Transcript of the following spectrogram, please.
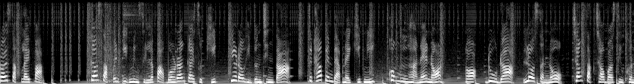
รอยสักลายปัก การสักเป็นอีกหนึ่งศิลปะบนร่างกายสุดคิดที่เราเห็นจนชินตา แต่ถ้าเป็นแบบในคลิปนี้คงฮือหาแน่นอน เพราะดูดาโลซานโน ช่างสักชาวบราซิลคน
